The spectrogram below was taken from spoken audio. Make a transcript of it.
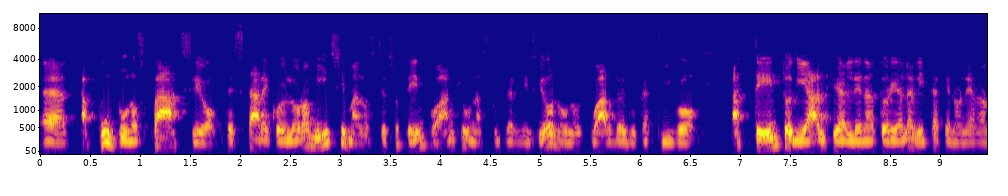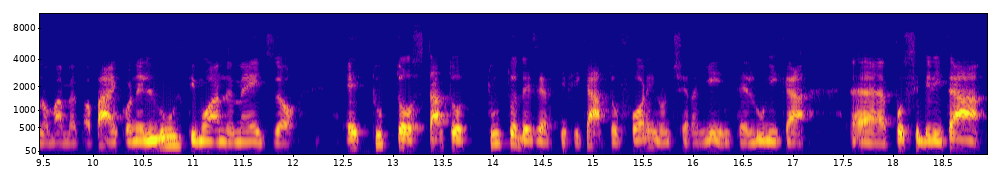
eh, appunto uno spazio per stare con i loro amici, ma allo stesso tempo anche una supervisione, uno sguardo educativo attento di altri allenatori alla vita che non erano mamma e papà. Ecco, nell'ultimo anno e mezzo è tutto stato tutto desertificato, fuori non c'era niente, l'unica eh, possibilità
